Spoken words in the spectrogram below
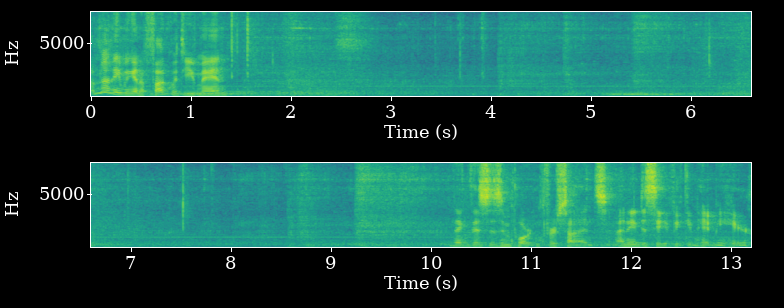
I'm not even gonna fuck with you, man. I think this is important for science. I need to see if he can hit me here.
